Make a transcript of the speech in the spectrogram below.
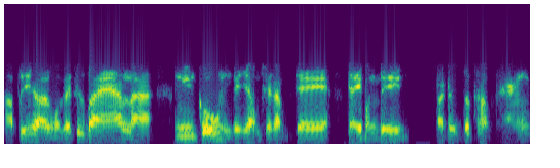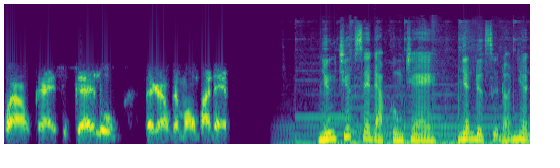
hợp lý hơn. Và cái thứ ba là nghiên cứu những cái dòng xe đạp tre chạy bằng điện và được tích hợp thẳng vào cái thiết kế luôn để ra một cái mẫu mã đẹp. Những chiếc xe đạp khung tre nhận được sự đón nhận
